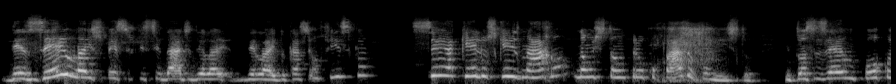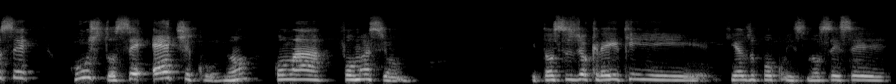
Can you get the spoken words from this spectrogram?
desejo a especificidade da educação física se aqueles que narram não estão preocupados com isto. Então, é um pouco ser justo, ser ético não? com a formação. Então, eu creio que, que é um pouco isso. Não sei se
